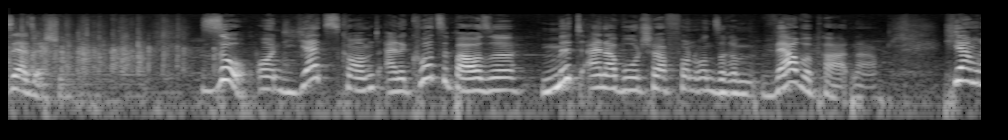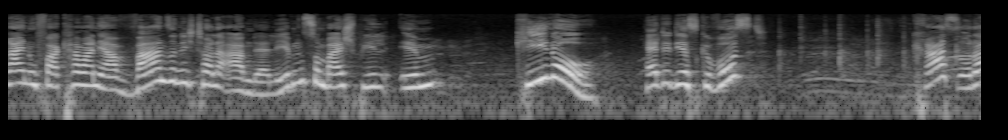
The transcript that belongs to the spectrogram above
Sehr, sehr schön. So, und jetzt kommt eine kurze Pause mit einer Botschaft von unserem Werbepartner. Hier am Rheinufer kann man ja wahnsinnig tolle Abende erleben, zum Beispiel im Kino. Hättet ihr es gewusst? Krass, oder?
